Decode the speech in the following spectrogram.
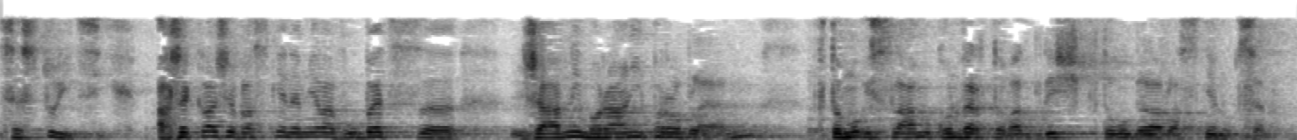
cestujících. A řekla, že vlastně neměla vůbec eh, žádný morální problém k tomu islámu konvertovat, když k tomu byla vlastně nucena.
